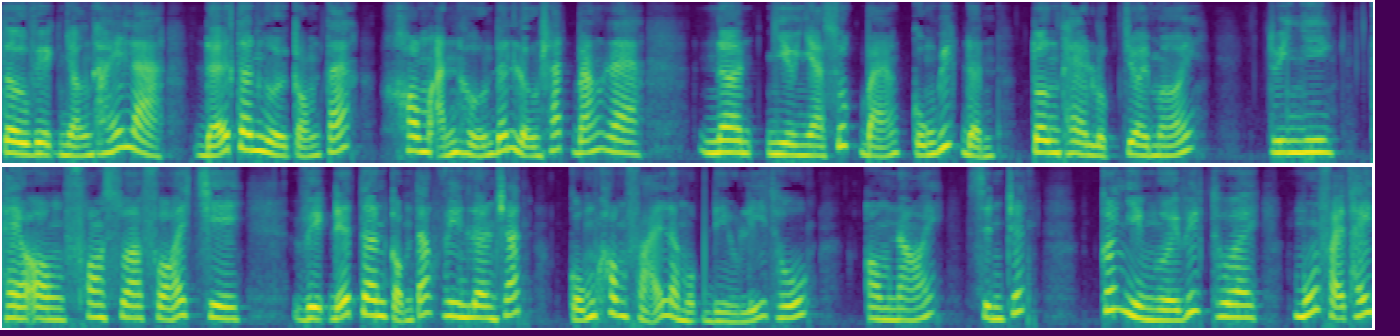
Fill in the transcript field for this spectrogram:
Từ việc nhận thấy là để tên người cộng tác không ảnh hưởng đến lượng sách bán ra, nên nhiều nhà xuất bản cũng quyết định tuân theo luật chơi mới. Tuy nhiên, theo ông François Forestier, việc để tên cộng tác viên lên sách cũng không phải là một điều lý thú. Ông nói, xin trích, có nhiều người viết thuê muốn phải thấy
